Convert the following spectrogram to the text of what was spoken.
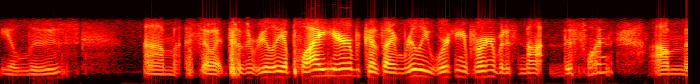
you'll lose um so it doesn't really apply here because i'm really working a program but it's not this one. Um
